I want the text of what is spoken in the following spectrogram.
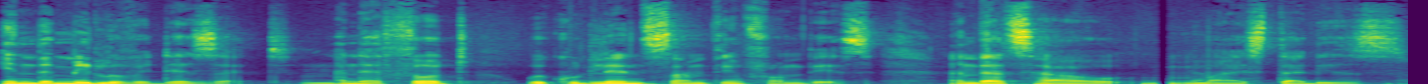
in the middle of a desert. Mm. And I thought we could learn something from this. And that's how my studies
